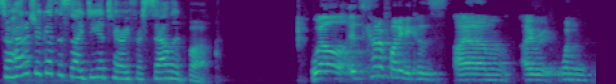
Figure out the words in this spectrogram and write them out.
So, how did you get this idea, Terry, for Salad Book? Well, it's kind of funny because um, I when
